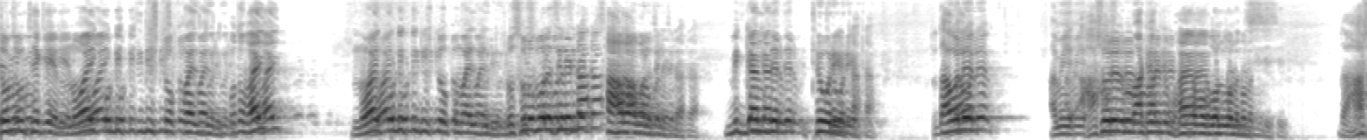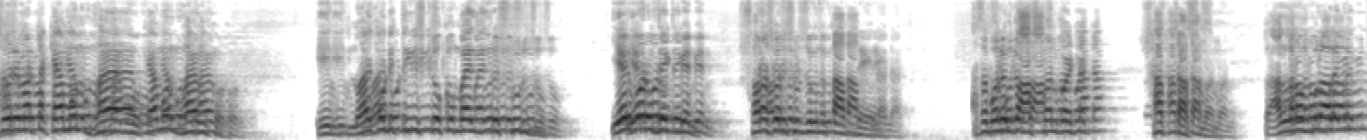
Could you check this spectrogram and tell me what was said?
জমিন থেকে নয় কোটি তিরিশ লক্ষ মাইল দূরে। কত ভাই? নয় কোটি তিরিশ লক্ষ মাইল দূরে। রসুল বলেছেন এটা, সাহাবা বলেছেন এটা। বিজ্ঞানীদের থিওরি এটা। তাহলে আমি হাসরের মাঠের একটা ভয়াবহ বর্ণনা দিচ্ছি। হাসরের মাঠটা কেমন ভয়াবহ, কেমন ভয়ঙ্কর? এই নয় কোটি তিরিশ লক্ষ মাইল দূরে সূর্য, এরপরও দেখবেন সরাসরি সূর্য কিন্তু তাপ দেয় না। আচ্ছা বলেন তো আসমান কয়টা? সাতটা আসমান। তো আল্লাহ রাব্বুল আলামিন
